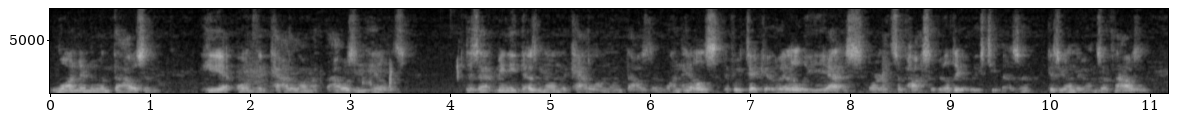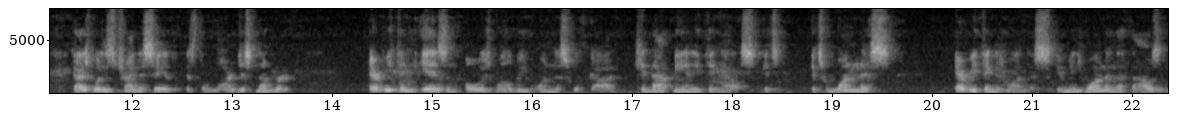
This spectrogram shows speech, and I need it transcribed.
One and 1,000. He owns the cattle on a thousand hills. Does that mean he doesn't own the cattle on 1,001 hills? If we take it literally, yes. Or it's a possibility, at least he doesn't, because he only owns a thousand. Guys, what he's trying to say is the largest number. Everything is and always will be oneness with God. Cannot be anything else. It's it's oneness everything is oneness. It means one in a thousand.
